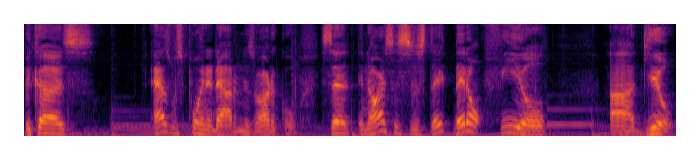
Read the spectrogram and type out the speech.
Because, as was pointed out in his article, said in narcissists they, they don't feel uh, guilt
